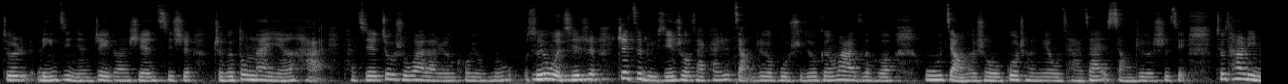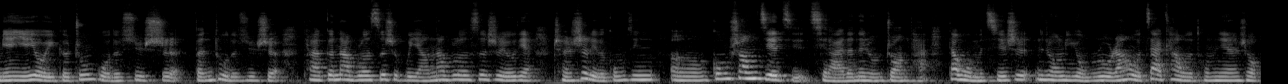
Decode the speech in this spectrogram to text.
就是零几年这一段时间，其实整个东南沿海，它其实就是外来人口涌入。所以我其实是这次旅行时候才开始讲这个故事，就跟袜子和乌讲的时候，过程里面我才在想这个事情。就它里面也有一个中国的叙事，本土的叙事，它跟那不勒斯是不一样。那不勒斯是有点城市里的工薪，嗯，工商阶。阶级起来的那种状态，但我们其实是那种涌入。然后我再看我的童年的时候，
